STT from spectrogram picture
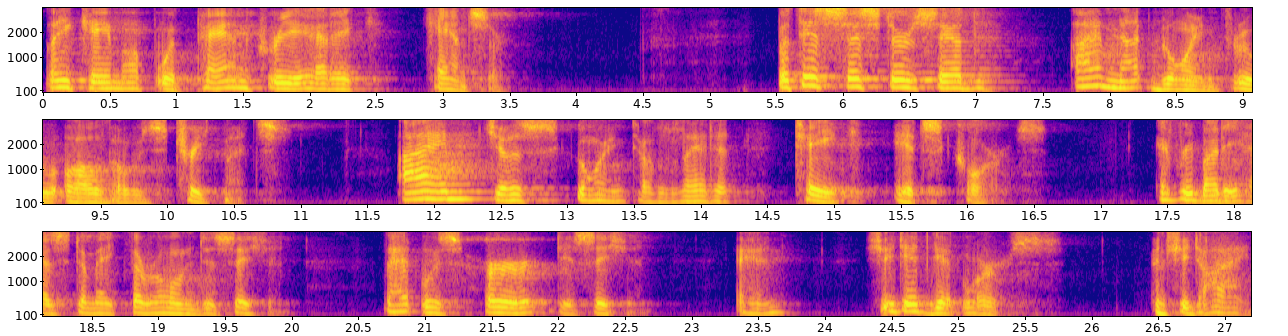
they came up with pancreatic cancer. But this sister said, I'm not going through all those treatments. I'm just going to let it take its course. Everybody has to make their own decision. That was her decision. And she did get worse. And she died.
